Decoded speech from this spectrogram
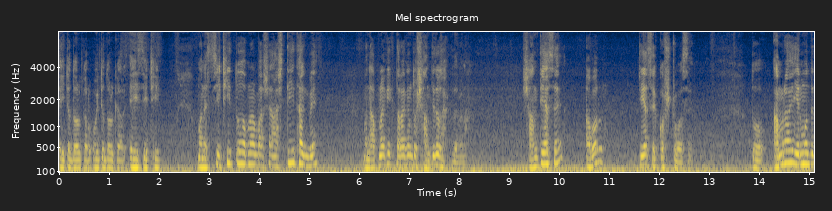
এইটা দরকার, ওইটা দরকার, এই চিঠি। মানে চিঠি তো আপনার বাসায় আসতেই থাকবে। মানে আপনাকে, তারা কিন্তু শান্তিতেও থাকতে দেবে না। শান্তি আছে, আবার কি আছে, কষ্ট আছে। তো আমরা এর মধ্যে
